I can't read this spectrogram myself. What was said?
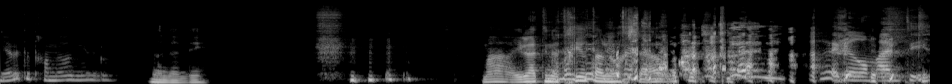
אני אוהבת אותך מאוד, נרגו. הדדי. מה, הילה תנתחי אותנו עכשיו. רגע רומנטי.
